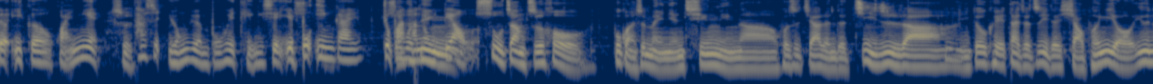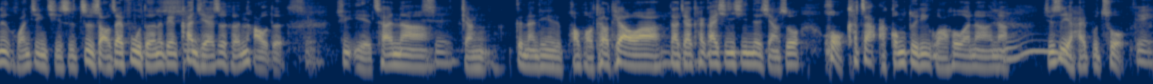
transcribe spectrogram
的一个怀念，是它是永远不会停歇，也不应该就把它弄掉了。树葬之后，不管是每年清明啊，或是家人的忌日啊，嗯。你都可以带着自己的小朋友，因为那个环境其实至少在富德那边看起来是很好的，去野餐啊讲更难听的跑跑跳跳啊，大家开开心心的想说，嚯，咔嚓，阿公对你寡后啊那那，其实也还不错。对，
